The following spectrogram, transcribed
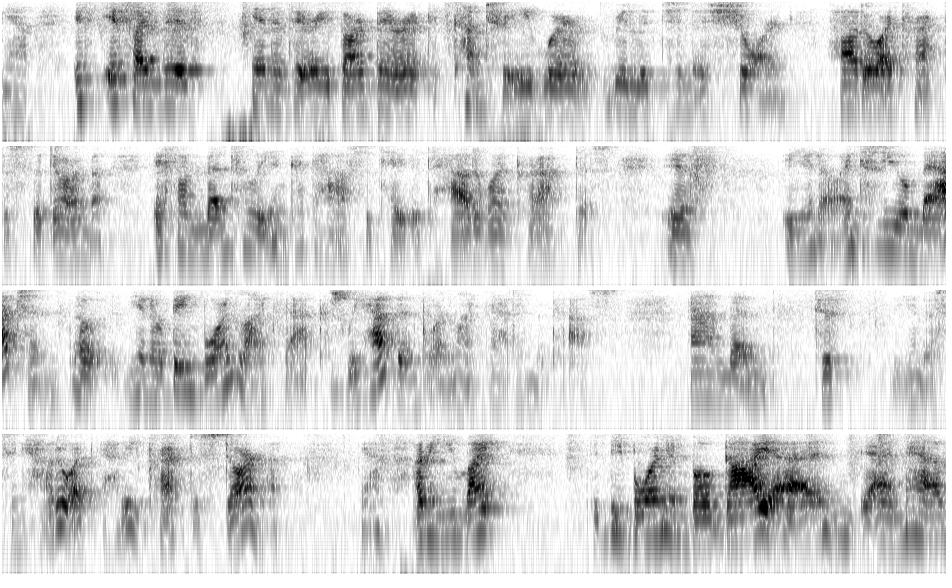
Yeah. If, if I live in a very barbaric country where religion is shorn, how do I practice the Dharma? If I'm mentally incapacitated, how do I practice? If, you know, and so you imagine, though, you know, being born like that, because we have been born like that in the past. And then just, you know, saying, how do I, how do you practice Dharma? Yeah. I mean, you might, be born in Bodh Gaya and, and have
